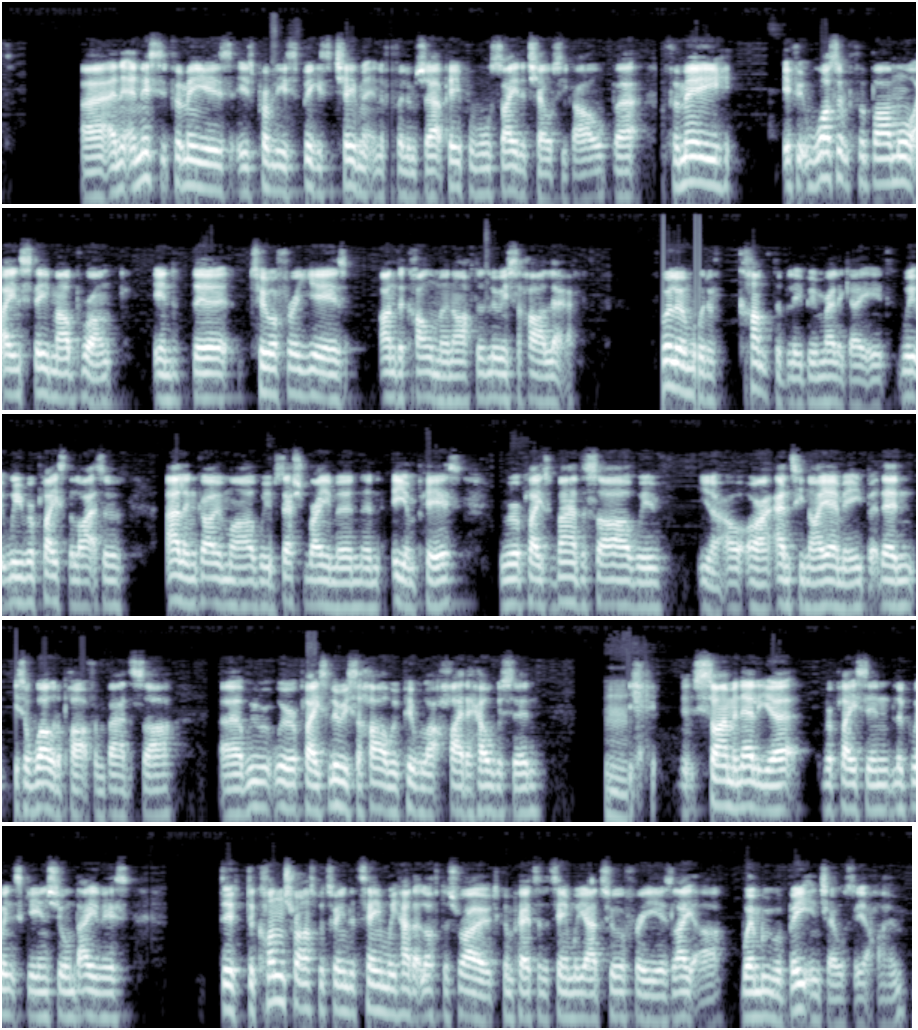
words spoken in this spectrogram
uh, and and this for me is is probably his biggest achievement in the Fulham shirt. People will say the Chelsea goal, but for me, if it wasn't for Barmore and Steed Malbranque in the two or three years under Coleman after Louis Saha left, Fulham would have comfortably been relegated. We we replaced the likes of Alain Goma with Zesh Rehman and Ian Pearce. We replaced Van der Sar with you know or, or Antti Niemi, but then it's a world apart from Van der Sar. Uh, we we replaced Louis Sahar with people like Heidar Helguson, mm. Simon Elliott replacing Legwinski and Sean Davis. The the contrast between the team we had at Loftus Road compared to the team we had two or three years later when we were beating Chelsea at home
